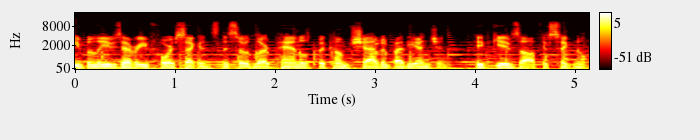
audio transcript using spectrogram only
He believes every 4 seconds the solar panels become shadowed by the engine. It gives off a signal,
